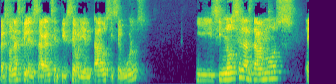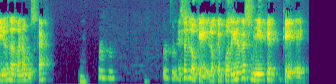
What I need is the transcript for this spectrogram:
personas que les hagan sentirse orientados y seguros. Y si no se las damos, ellos las van a buscar. Eso es lo que, lo que podría resumir, que, eh,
